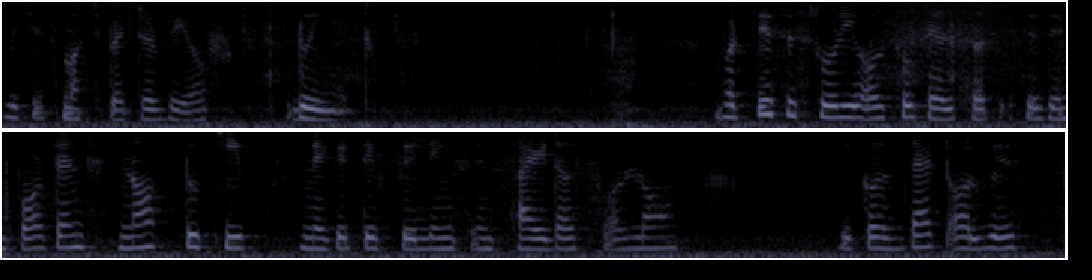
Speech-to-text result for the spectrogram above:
which is much better way of doing it but this story also tells us it is important not to keep negative feelings inside us for long because that always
